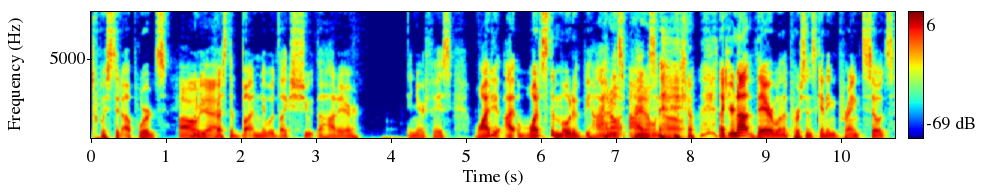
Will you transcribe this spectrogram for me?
twist it upwards. Oh when you yeah. press the button, it would like shoot the hot air in your face. Why do I? What's the motive behind I don't- these I don't know. like you're not there when the person's getting pranked, so it's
